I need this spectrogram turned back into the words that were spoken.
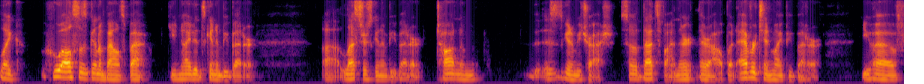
like who else is going to bounce back. United's going to be better. Uh, Leicester's going to be better. Tottenham is going to be trash. So that's fine. They're they're out. But Everton might be better. You have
